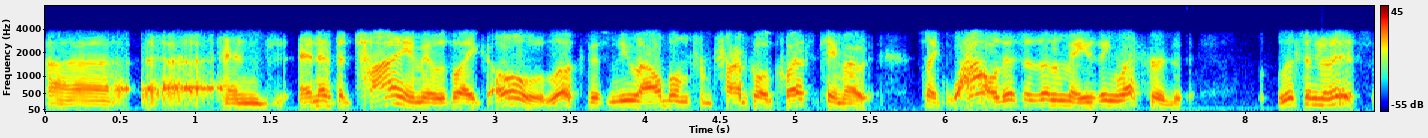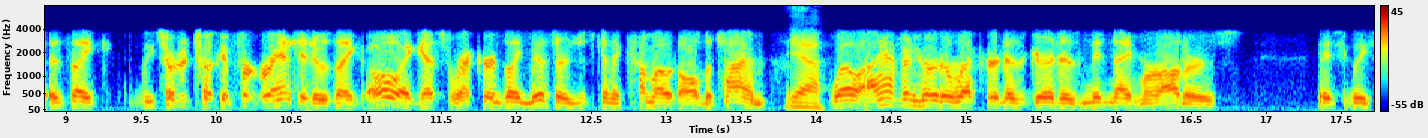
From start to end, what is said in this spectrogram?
Uh, uh, and and at the time, it was like, oh, look, this new album from Tribe Called Quest came out. It's like, wow, this is an amazing record. Listen to this. It's like we sort of took it for granted. It was like, oh, I guess records like this are just going to come out all the time. Yeah. Well, I haven't heard a record as good as Midnight Marauders, basically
